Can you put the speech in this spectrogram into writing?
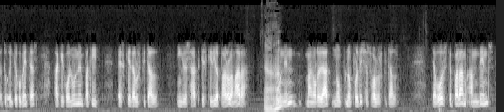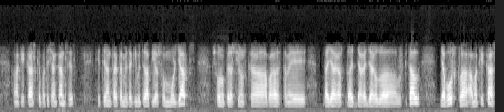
entre cometes, a que quan un nen petit es queda a l'hospital ingressat, que es quedi el pare o la mare. Uh -huh. Un nen menor d'edat no, no pot deixar sol a l'hospital. Llavors estem parlant amb nens, en aquest cas que pateixen càncer, que tenen tractaments de quimioteràpia, són molt llargs, són operacions que a vegades també de llarga, de llarga, llarga durada a l'hospital. Llavors, clar, en aquest cas,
